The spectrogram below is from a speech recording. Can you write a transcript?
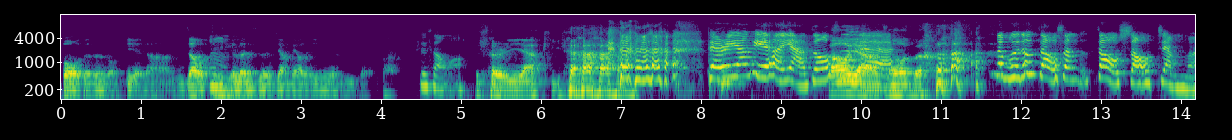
bowl 的那种店啊？你知道我第一个认识的酱料的英文是什么吗？是什么？Teriyaki。Teriyaki 很亚洲，超亚洲的。那不是就是照上照烧酱吗？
